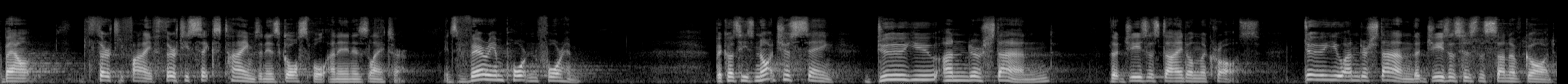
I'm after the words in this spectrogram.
about 35, 36 times in his gospel and in his letter. It's very important for him. Because he's not just saying, Do you understand that Jesus died on the cross? Do you understand that Jesus is the Son of God?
